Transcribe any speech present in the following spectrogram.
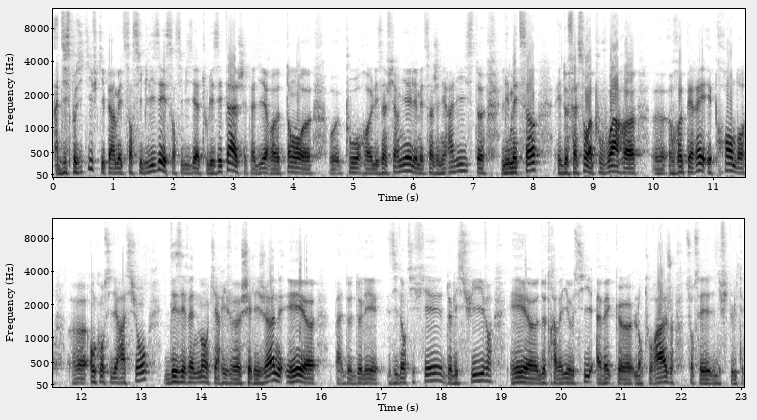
un dispositif qui permet de sensibiliser, sensibiliser à tous les étages, c'est-à-dire euh, tant euh, pour les infirmiers, les médecins généralistes, les médecins, et de façon à pouvoir repérer et prendre en considération des événements qui arrivent chez les jeunes et bah, de, les identifier, de les suivre et euh, de travailler aussi avec euh, l'entourage sur ces difficultés.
